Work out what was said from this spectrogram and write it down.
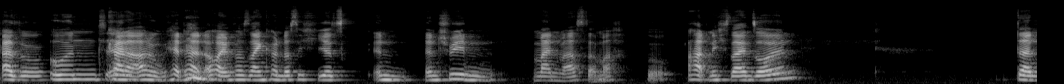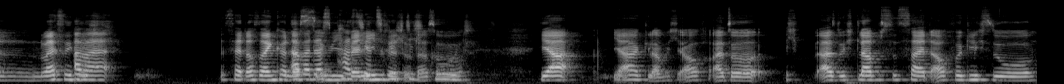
Also, und, keine äh, Ahnung, hätte halt auch einfach sein können, dass ich jetzt in, in Schweden meinen Master mache. So, hat nicht sein sollen. Dann weiß ich aber, nicht. Es hätte auch sein können, dass es irgendwie Berlin wird oder so. Gut. Ja, ja, glaube ich auch. Also ich, also ich glaube, es ist halt auch wirklich so,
